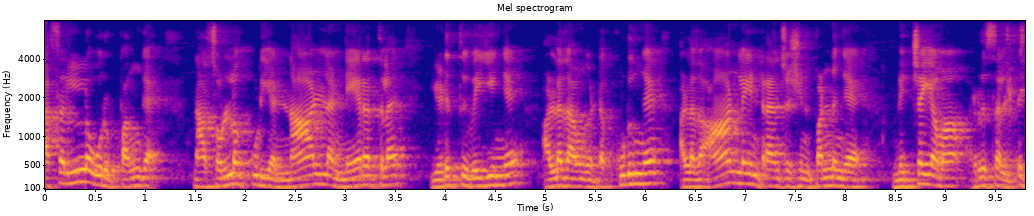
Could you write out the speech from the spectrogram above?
அசலில் ஒரு பங்கை. நான் சொல்லக்கூடிய நாளில் நேரத்தில் எடுத்து வையுங்க அல்லது அவங்ககிட்ட கொடுங்க அல்லது ஆன்லைன் டிரான்சாக்ஷன் பண்ணுங்க நிச்சயமாக ரிசல்ட்டு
